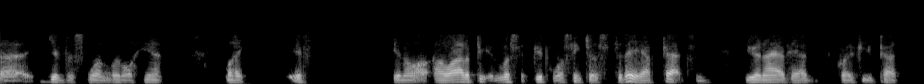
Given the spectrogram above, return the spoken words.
uh, give this one little hint. Like, if, you know, a lot of people, listen, people listening to us today have pets, and you and I have had quite a few pets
